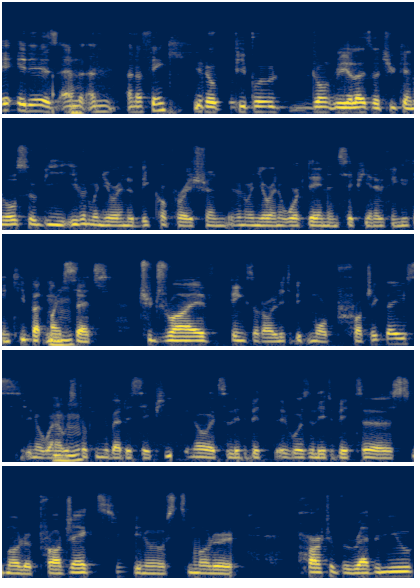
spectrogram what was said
It, it is, and and and I think you know people don't realize that you can also be even when you're in a big corporation, even when you're in a workday and SAP and everything, you can keep that Mhm. mindset to drive things that are a little bit more project based. You know, when I was Mhm. talking about SAP, you know, it's a little bit, it was a little bit uh, smaller projects, you know, smaller part of the revenue.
